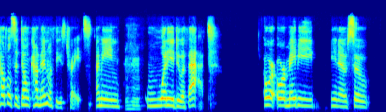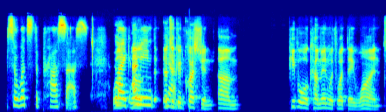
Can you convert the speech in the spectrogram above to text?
couples that don't come in with these traits. I mean, mm-hmm. what do you do with that? Or, or maybe you know, so so what's the process? Well, like, well, I mean, that's yeah. a good question. Um, people will come in with what they want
